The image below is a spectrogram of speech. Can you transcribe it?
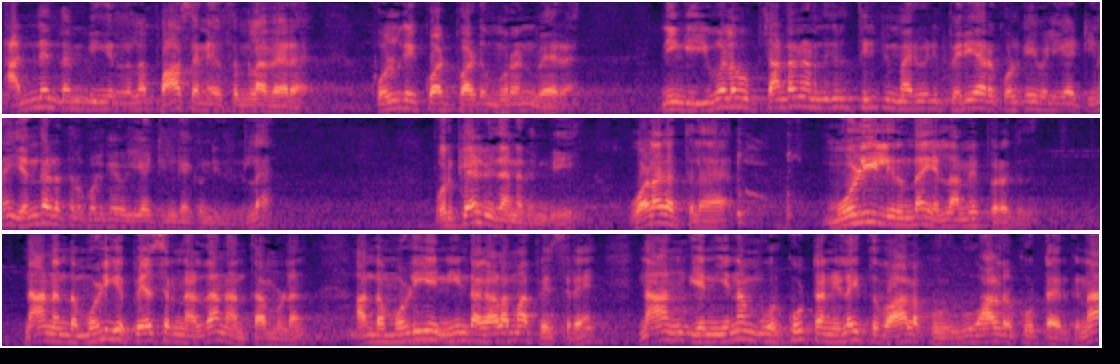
அண்ணன் தம்பிங்கிறதெல்லாம் பாச நேசம்லாம் வேற. கொள்கை கோட்பாடு முரண் வேற. நீங்க இவ்வளவு சண்டை நடந்துக்கிறது திருப்பி மறுபடியும் பெரியார கொள்கை வெளியாட்டினா எந்த இடத்துல கொள்கை வெளியாட்டின்னு கேட்க வேண்டியது இருக்குல்ல ஒரு கேள்வி தானே தம்பி. உலகத்துல மொழியில் இருந்தா எல்லாமே பிறகுது நான் அந்த மொழியை பேசுறதுனால தான் நான் தமிழன். அந்த மொழியை நீண்ட காலமாக பேசுகிறேன் நான் என் இனம் ஒரு கூட்டம் நிலைத்து வாழ வாழ்கிற கூட்டம் இருக்குன்னா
